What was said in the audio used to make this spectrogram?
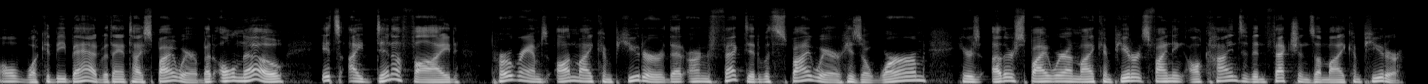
Oh, what could be bad with anti spyware? But oh no, it's identified programs on my computer that are infected with spyware. Here's a worm. Here's other spyware on my computer. It's finding all kinds of infections on my computer.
